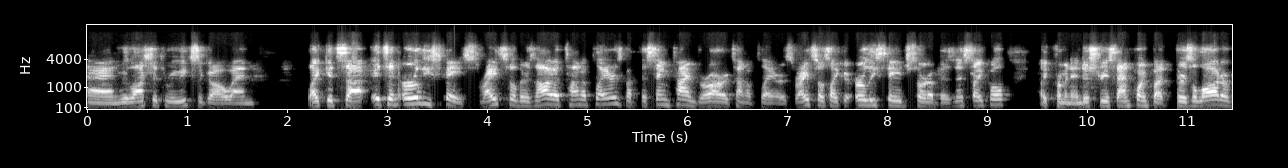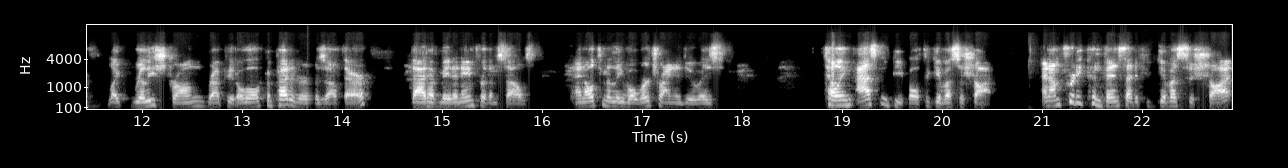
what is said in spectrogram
and we launched it three weeks ago, and like it's uh it's an early space right? So there's not a ton of players but at the same time there are a ton of players right? So it's like an early stage sort of business cycle like from an industry standpoint but there's a lot of like really strong reputable competitors out there that have made a name for themselves. And ultimately what we're trying to do is telling asking people to give us a shot. And i'm pretty convinced that if you give us a shot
